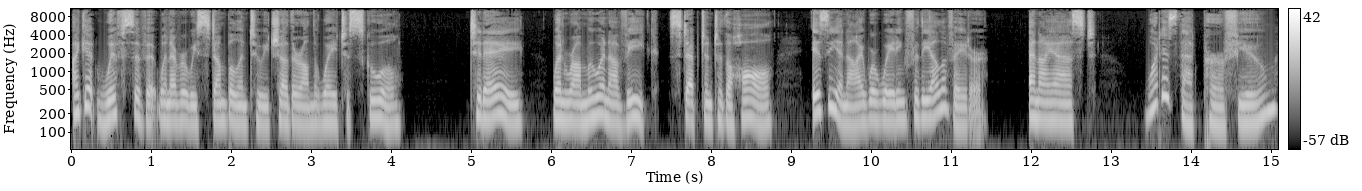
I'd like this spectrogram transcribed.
I get whiffs of it whenever we stumble into each other on the way to school. Today, when Ramu and Avik stepped into the hall, Izzy and I were waiting for the elevator, and I asked, What is that perfume?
